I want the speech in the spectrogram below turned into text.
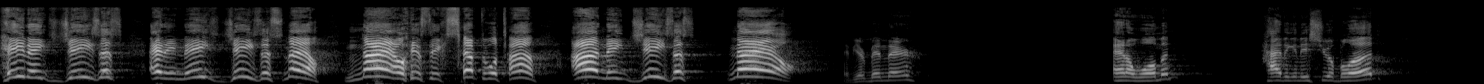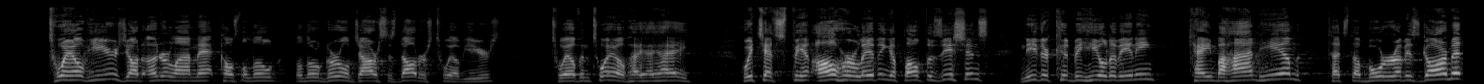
He needs Jesus, and he needs Jesus now. Now is the acceptable time. I need Jesus now. Have you ever been there? And a woman having an issue of blood, 12 years, ought to underline that because the little, the little girl, Jairus' daughter, is 12 years. 12 and 12, hey, hey, hey. Which had spent all her living upon physicians, neither could be healed of any, came behind him, touched the border of his garment,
